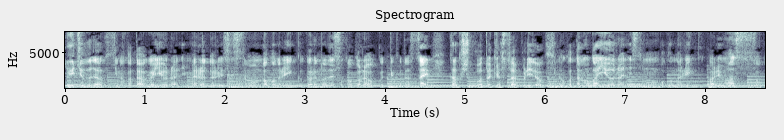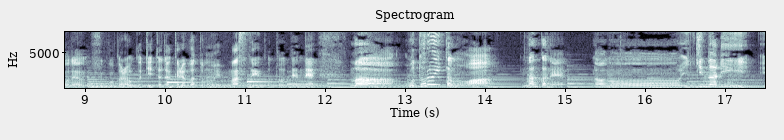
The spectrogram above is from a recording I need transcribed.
YouTube でお聞きの方は概要欄にメールアドレス、質問箱のリンクがあるので、そこから送ってください。各種ポッドキャストアプリでお聞きの方も概要欄に質問箱のリンクがあります。そこで、そこから送っていただければと思います。ということでね、まあ、驚いたのは、なんかね、あのー、いきなり、え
